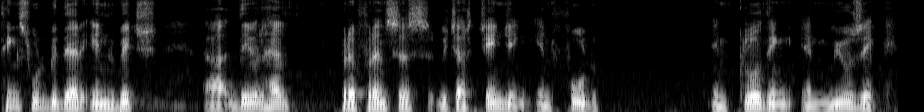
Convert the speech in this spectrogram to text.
things would be there in which uh, they will have preferences which are changing in food in clothing in music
